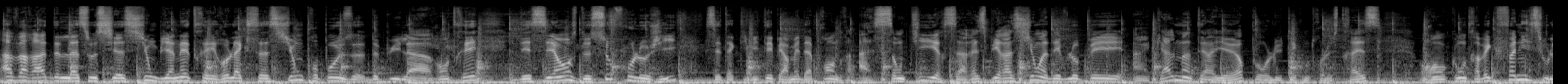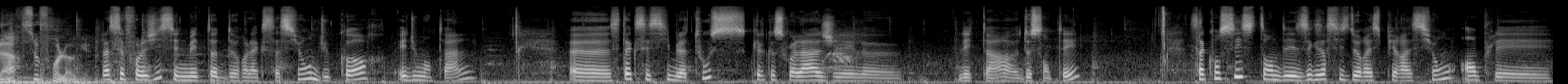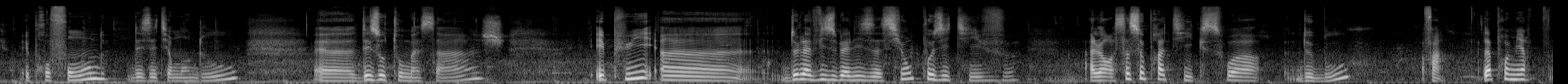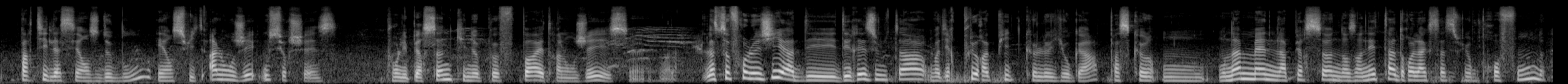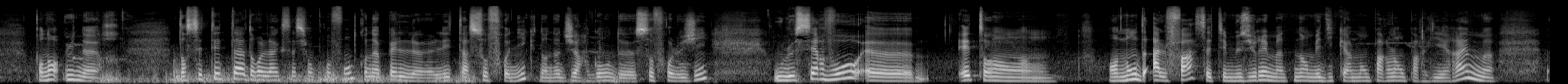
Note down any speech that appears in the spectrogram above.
Avarad, l'association Bien-être et Relaxation propose depuis la rentrée des séances de sophrologie. Cette activité permet d'apprendre à sentir sa respiration, à développer un calme intérieur pour lutter contre le stress. Rencontre avec Fanny Soulard, sophrologue. La sophrologie, c'est une méthode de relaxation du corps et du mental. Euh, c'est accessible à tous, quel que soit l'âge et l'état de santé. Ça consiste en des exercices de respiration amples et, profondes, des étirements doux, euh, des automassages, et puis de la visualisation positive. Alors ça se pratique soit debout, enfin la première partie de la séance debout, et ensuite allongé ou sur chaise, pour les personnes qui ne peuvent pas être allongées. Et voilà. La sophrologie a des, résultats, on va dire, plus rapides que le yoga parce qu'on on amène la personne dans un état de relaxation profonde pendant une heure. Dans cet état de relaxation profonde qu'on appelle l'état sophronique dans notre jargon de sophrologie, où le cerveau euh, est en, en onde alpha, c'était mesuré maintenant médicalement parlant par l'IRM,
